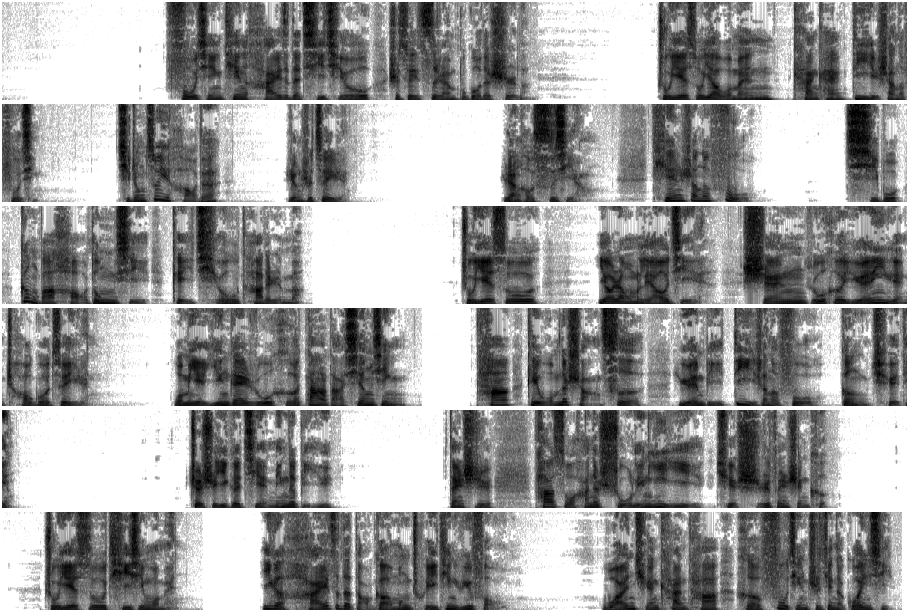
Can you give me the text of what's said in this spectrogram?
父亲听孩子的祈求是最自然不过的事了。主耶稣要我们看看地上的父亲。其中最好的仍是罪人。然后思想，天上的父，岂不更把好东西给求他的人吗？主耶稣要让我们了解神如何远远超过罪人，我们也应该如何大大相信他给我们的赏赐远比地上的父更确定。这是一个简明的比喻。但是，它所含的属灵意义却十分深刻。主耶稣提醒我们，一个孩子的祷告蒙垂听与否，完全看他和父亲之间的关系。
